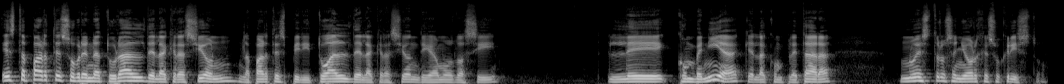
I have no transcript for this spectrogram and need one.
Esta parte sobrenatural de la creación, la parte espiritual de la creación, digámoslo así, le convenía que la completara nuestro Señor Jesucristo.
